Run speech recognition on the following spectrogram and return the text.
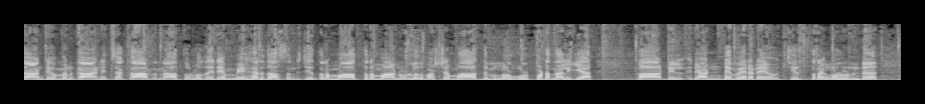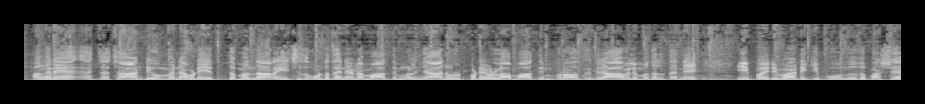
ചാണ്ടിയമ്മൻ കാണിച്ച കാർഡിനകത്തുള്ളത് രമ്യ ഹരിദാസിന്റെ ചിത്രം മാത്രമാണുള്ളത്. പക്ഷേ മാധ്യമങ്ങൾക്ക് ഉൾപ്പെടെ നൽകിയ കാർഡിൽ രണ്ടുപേരുടെയും ചിത്രങ്ങളുണ്ട്. അങ്ങനെ ചാണ്ടിയമ്മൻ അവിടെ എത്തുമെന്ന് അറിയിച്ചത് കൊണ്ട് തന്നെയാണ് മാധ്യമങ്ങൾ ഞാൻ ഉൾപ്പെടെയുള്ള മാധ്യമ പ്രവർത്തകർ രാവിലെ മുതൽ തന്നെ ഈ പരിപാടിക്ക് പോകുന്നത്. പക്ഷേ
